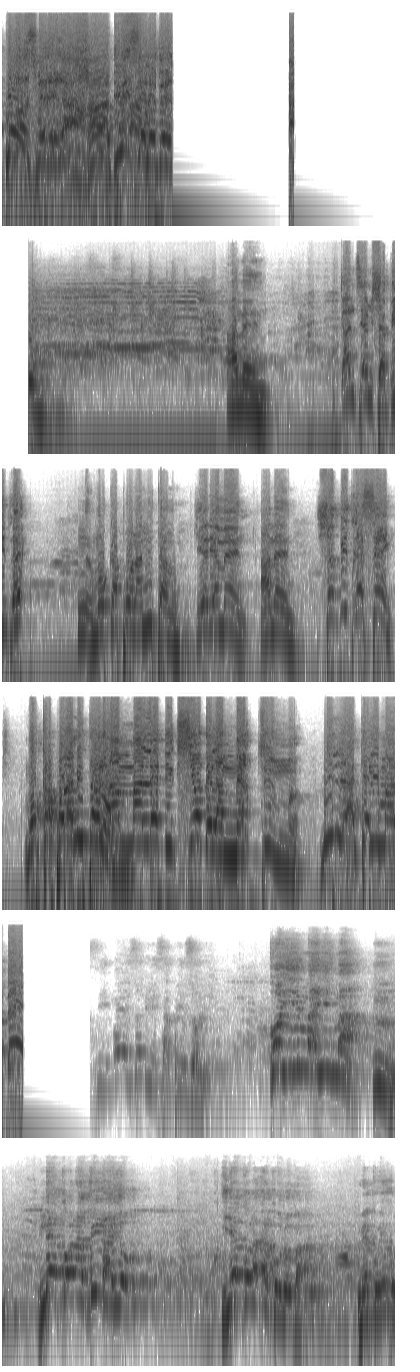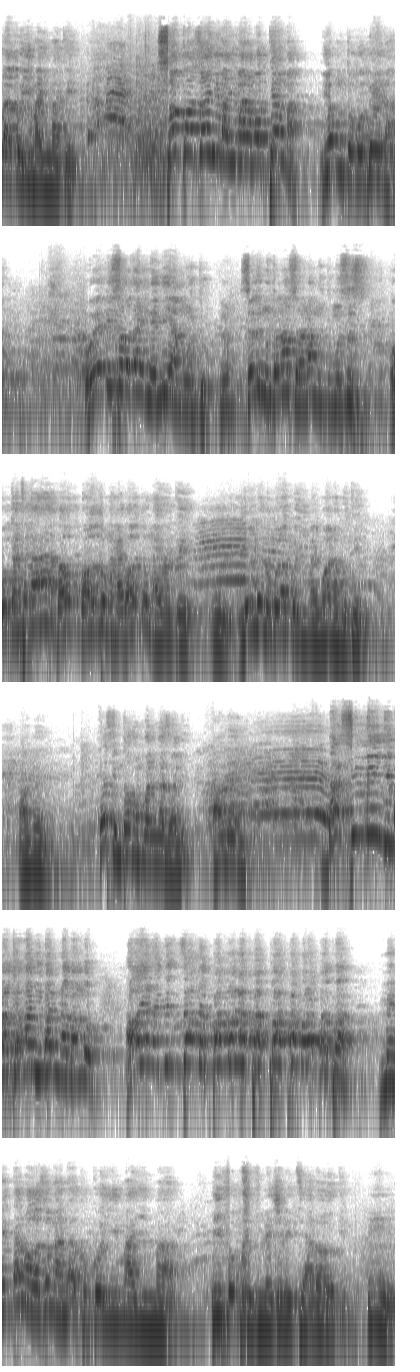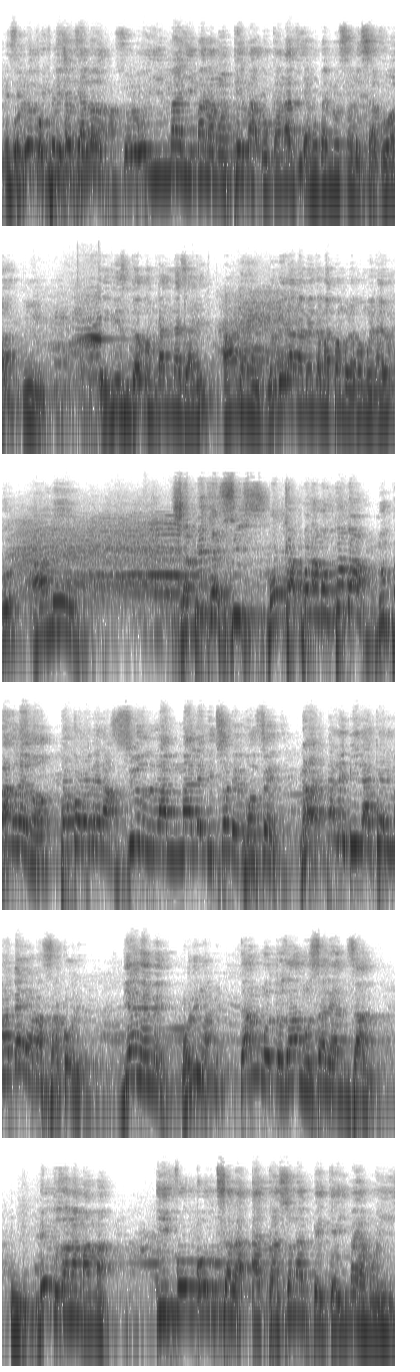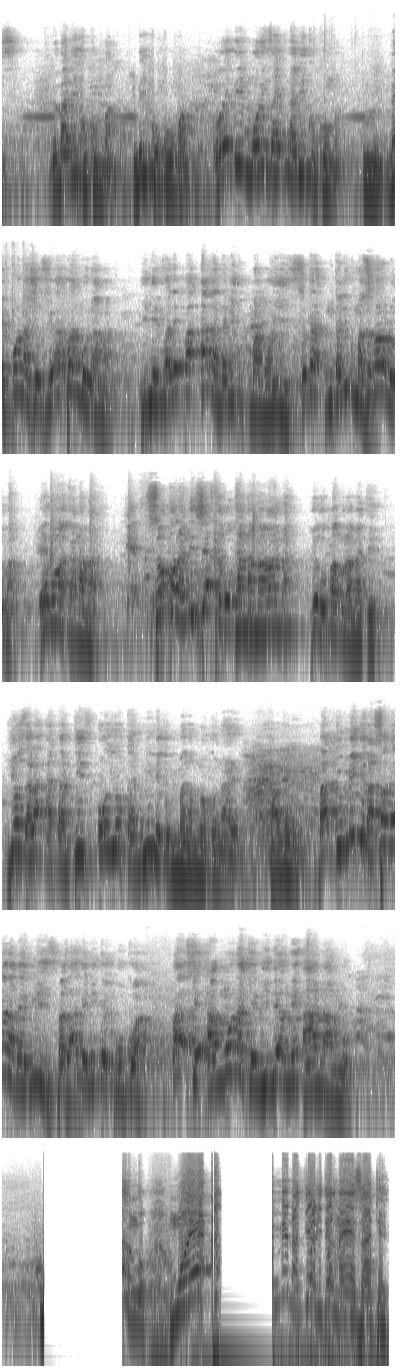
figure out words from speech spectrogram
prospérera. Il s'élèvera. Amen. 40e chapitre. mokapona mitano Qui a dit Amen? amen Chapitre 5. mokapona mitano La malédiction de l'amertume. mpinzoli koyimayima ndeko na vi na yo yekolaka koloba me koyekola koyimayima te. Soki ozoyimayima na motema yo moto kobela. Oyebi soki oza enemi ya mutu. Soki moto nasola na mutu mosusu okanisaka baotonga ngai baotonga yo te. Yo nde longola koyimayima wana motema. Amen. Eske moto akomprendre nga azali amen. Basi mingi bakanga mibali na bango. Aoya na eglise nzambe pambola papa pambola papa. Mais ntango ozonga ndako koyimayima il faut privilégier le dialogue olio koprivilégier dialogue. oyimayima na motema okanga vi ya mobali no sans le savoir. Église moto akomprendre nazali. Amen. Lobelanga menza mapambola bomoi na yoko. Amen. Chapitre 6 mokapola motoba nous parlerons sur la malédiction des prophètes. Bien aimé molingami ntango toza na mosala ya nzambe nde toza na mama il faut osala attention na begeima ya moïse. Loba likukuma likukuma oyebi moïse ayaki na likukuma mais mpo na josué apambolama il ne fallait pas alanda likukuma moïse. Soki moto alikuma soki aoloba ebo akangamaka soki olandi geste akokangama wana. Yo kopambolama te. Yo ozala attentive oyoka nini ekobima na monoko na ye. Amen. Bato mingi basabela na baeglise bazala beni te pourkui parce que amonake lider ne aa nango yango moyen aseme na vie ya lider na ye eza te.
